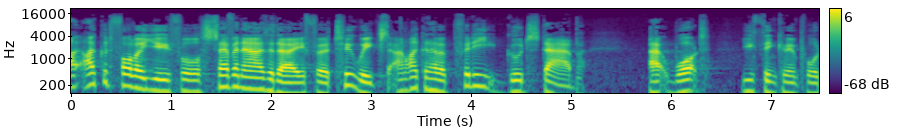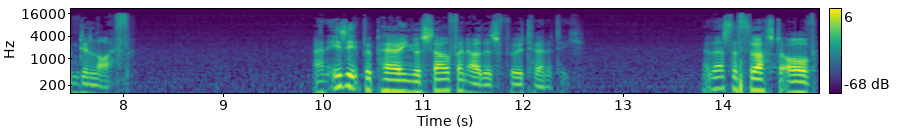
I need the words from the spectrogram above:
I, I could follow you for seven hours a day for two weeks, and I could have a pretty good stab at what you think are important in life. And is it preparing yourself and others for eternity? That's the thrust of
